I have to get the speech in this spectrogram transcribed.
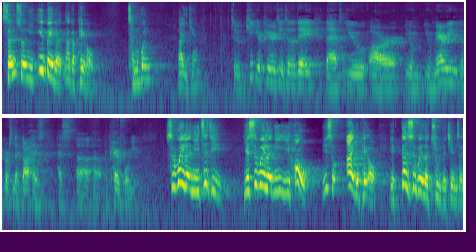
神所你预备的那个配偶成婚那一天。 To keep your purity until the day that you are you you marry the person that God has has uh, uh, prepared for you. 是为了你自己，也是为了你以后 你所爱的配偶，也更是为了主的见证。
